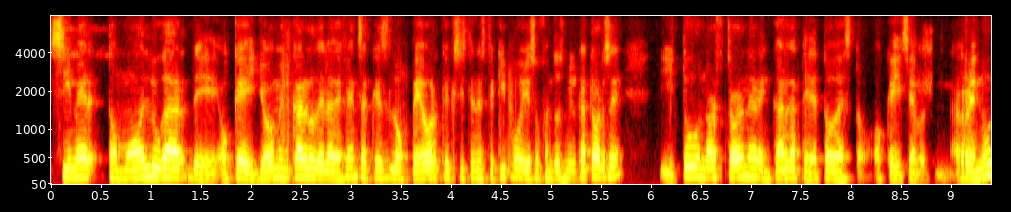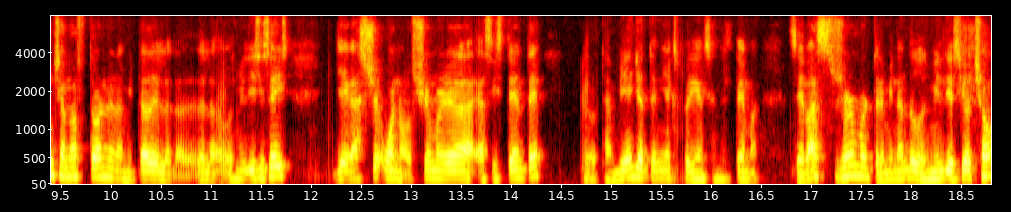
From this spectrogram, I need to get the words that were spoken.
Zimmer tomó el lugar de, ok, yo me encargo de la defensa, que es lo peor que existe en este equipo, y eso fue en 2014, y tú, North Turner, encárgate de todo esto. Ok, se renuncia North Turner a mitad de la, de la 2016, llega, bueno, Shermer era asistente, pero también ya tenía experiencia en el tema. Se va Shermer terminando 2018,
